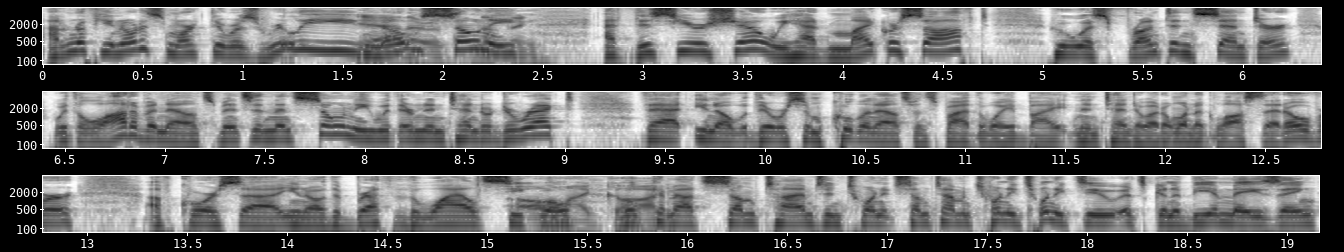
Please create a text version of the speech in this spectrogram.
I don't know if you noticed, Mark, there was really yeah, no was Sony nothing. at this year's show. We had Microsoft, who was front and center with a lot of announcements, and then Sony with their Nintendo Direct. That, you know, there were some cool announcements, by the way, by Nintendo. I don't want to gloss that over. Of course, uh, you know, the Breath of the Wild sequel oh will come out sometimes in 20, sometime in 2022. It's going to be amazing.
